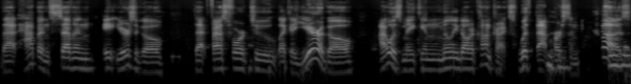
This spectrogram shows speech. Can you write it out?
that happened seven, eight years ago. That fast forward to like a year ago, I was making million dollar contracts with that Mhm. person because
